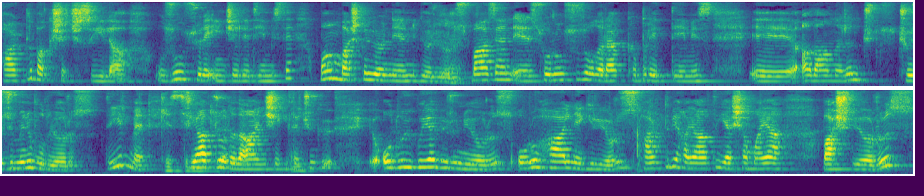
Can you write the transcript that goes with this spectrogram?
farklı bakış açısıyla uzun süre incelediğimizde bambaşka yönlerini görüyoruz. Bazen e, sorunsuz olarak kabul ettiğimiz e, alanların çözümünü buluyoruz, değil mi? Kesinlikle. Tiyatroda da aynı şekilde. Çünkü e, o duyguya bürünüyoruz, o ruh haline giriyoruz, farklı bir hayatı yaşamaya başlıyoruz.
